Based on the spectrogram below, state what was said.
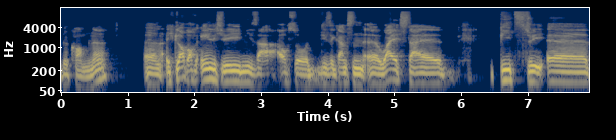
gekommen. Ne? Äh, ich glaube auch ähnlich wie Nisa, auch so diese ganzen äh, Wildstyle, Beat Street, äh,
